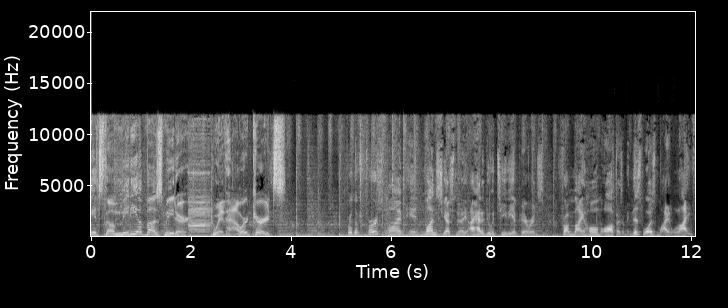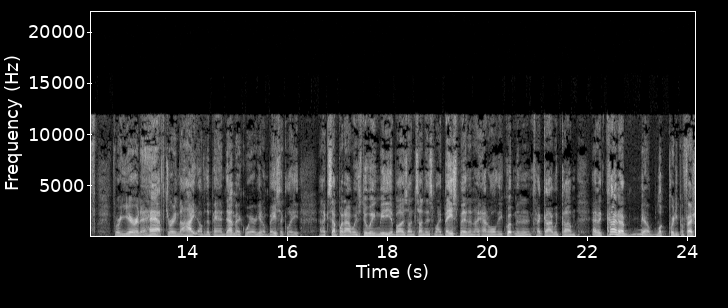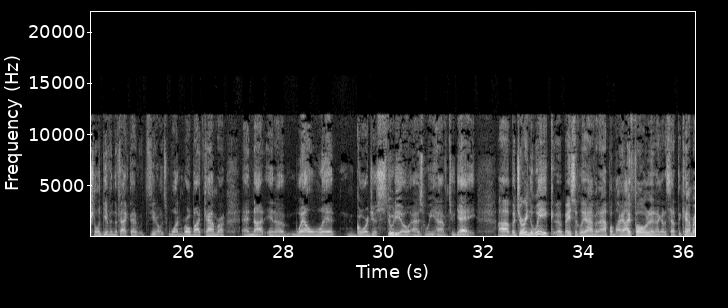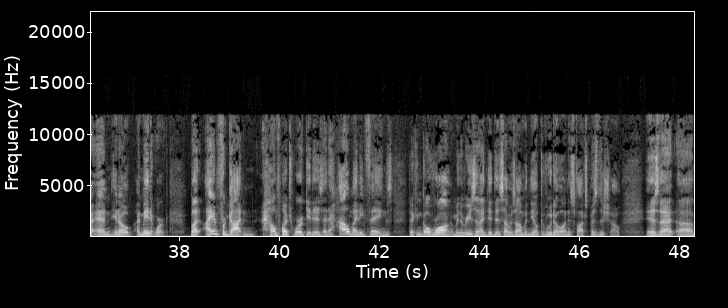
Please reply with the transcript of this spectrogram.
It's the Media Buzz Meter with Howard Kurtz. For the first time in months yesterday, I had to do a TV appearance from my home office. I mean, this was my life for a year and a half during the height of the pandemic, where, you know, basically, except when I was doing Media Buzz on Sundays in my basement and I had all the equipment and a tech guy would come, and it kind of, you know, looked pretty professional given the fact that, it's, you know, it's one robot camera and not in a well lit, gorgeous studio as we have today. Uh, but during the week, uh, basically, I have an app on my iPhone and I got to set up the camera, and you know, I made it work. But I had forgotten how much work it is and how many things that can go wrong. I mean, the reason I did this, I was on with Neil Cavuto on his Fox Business show, is that uh,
